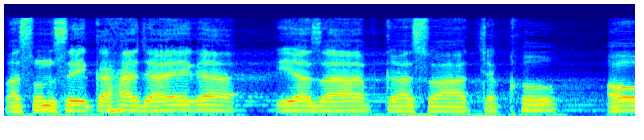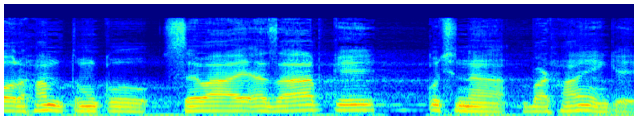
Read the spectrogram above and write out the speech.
بس ان سے کہا جائے گا کہ عذاب کا سواد چکھو اور ہم تم کو سوائے عذاب کے کچھ نہ بڑھائیں گے۔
